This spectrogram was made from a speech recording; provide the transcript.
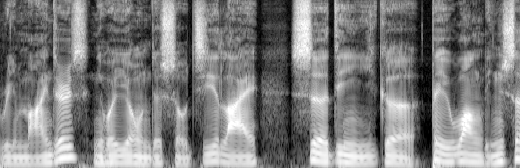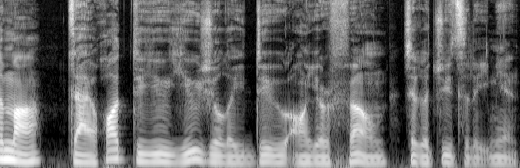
reminders，你会用你的手机来设定一个备忘铃声吗？在 What do you usually do on your phone 这个句子里面，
